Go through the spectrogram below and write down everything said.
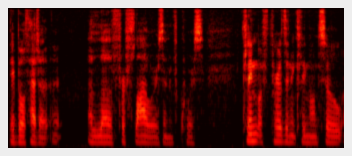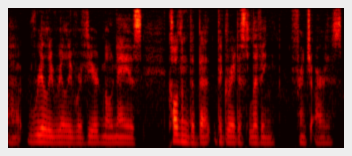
They both had a, a love for flowers, and of course, President Clemenceau uh, really, really revered Monet as called him the, be- the greatest living French artist.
